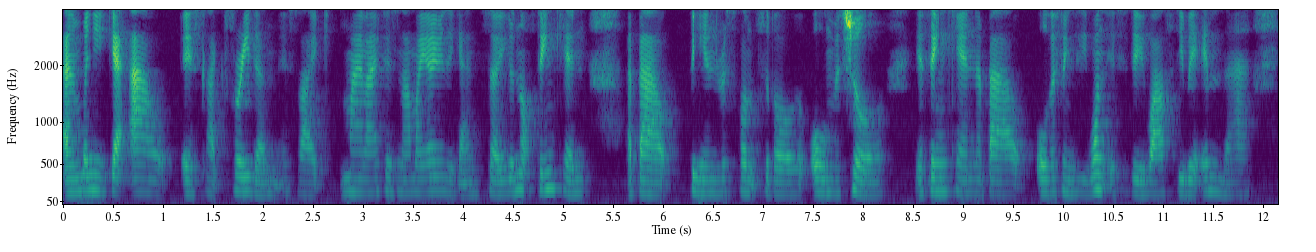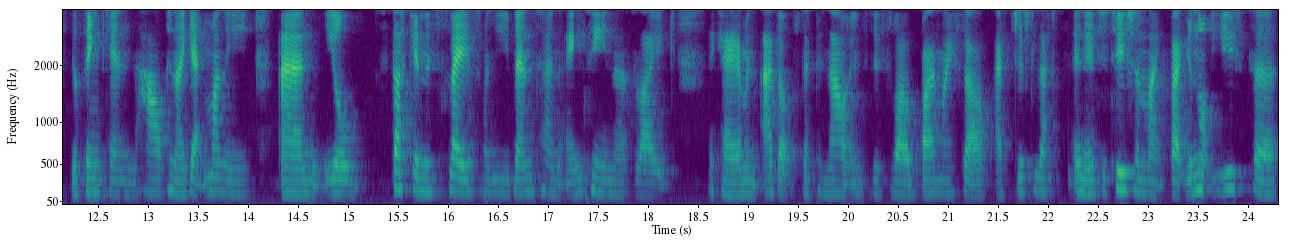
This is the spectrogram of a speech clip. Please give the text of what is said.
And when you get out, it's like freedom. It's like my life is now my own again. So you're not thinking about being responsible or mature. You're thinking about all the things you wanted to do whilst you were in there. You're thinking, how can I get money? And you're stuck in this place when you then turn 18 as like, okay, I'm an adult stepping out into this world by myself. I've just left an institution like that. You're not used to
